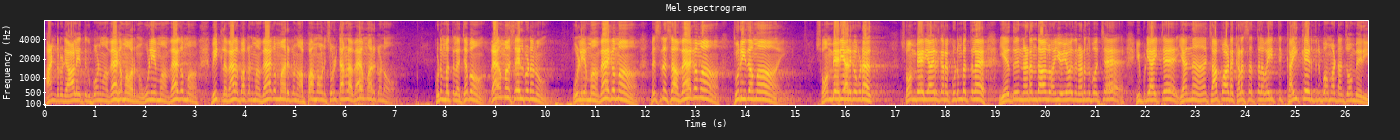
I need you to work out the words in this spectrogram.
ஆண்டவருடைய ஆலயத்துக்கு போகணுமா? வேகமாக வரணும். ஊழியமா? வேகமாக வீட்டில் வேலை பார்க்கணுமா? வேகமாக இருக்கணும். அப்பா அம்மா ஒன்று சொல்லிட்டாங்களா? வேகமாக இருக்கணும். குடும்பத்தில் ஜெபம் வேகமாக செயல்படணும். ஊழியமா வேகமா பிஸ்னஸா வேகமா துரிதமாய். சோம்பேறியா இருக்கக்கூடாது. சோம்பேறியா இருக்கிற குடும்பத்தில் எது நடந்தாலும் ஐயோ இது நடந்து போச்சே இப்படி ஆயிடுச்சே ஏன்னா சாப்பாடை கலசத்தில் வைத்து கைக்கே எடுத்துட்டு போக மாட்டான் சோம்பேறி.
